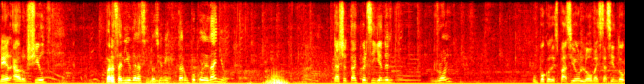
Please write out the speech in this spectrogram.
Nair out of shield para salir de la situación y ejecutar un poco de daño. Dash attack persiguiendo el roll un poco de espacio. Loba está siendo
